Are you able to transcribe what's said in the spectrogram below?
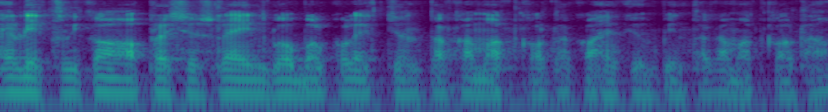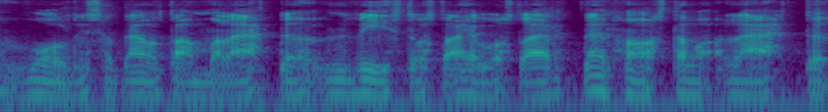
Electrica Precious Lane Global Collection takamatkalta, 20 takamatkalta Voltissa tämä on tamma lähtö, 15 hevosta, erittäin haastava lähtö.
